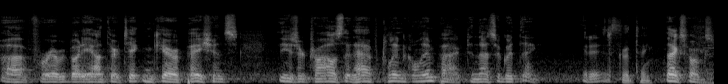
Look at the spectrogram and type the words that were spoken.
Uh, For everybody out there taking care of patients, these are trials that have clinical impact, and that's a good thing. It is. Good thing. Thanks, folks.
